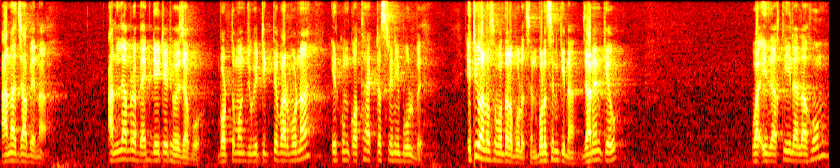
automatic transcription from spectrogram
আনা যাবে না। আনলে আমরা ব্যাকডেটেড হয়ে যাব। বর্তমান যুগে টিকতে পারব না, এরকম কথা একটা শ্রেণি বলবে। এটিও আল্লাহ সুবহানাহু বলেছেন। বলেছেন কি না? জানেন কেউ? ওয়া ইযা কিলা লাহুম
